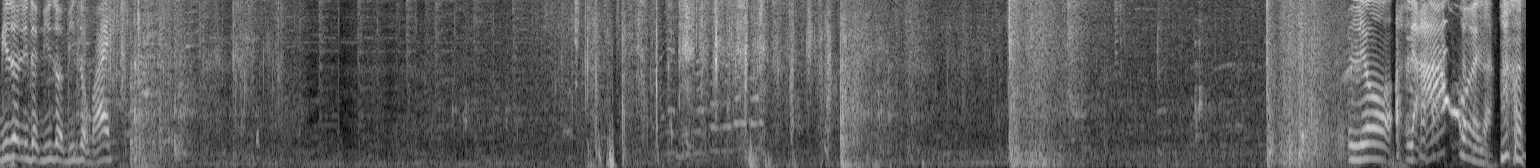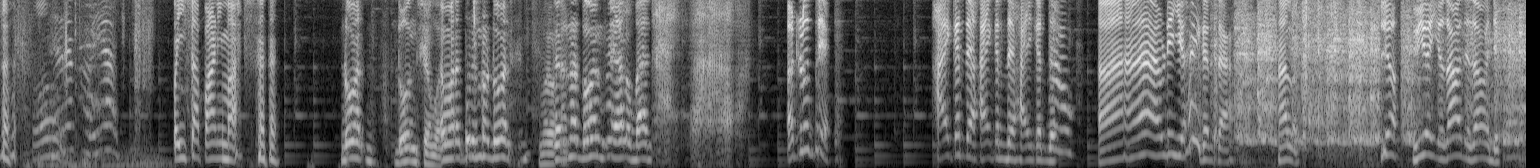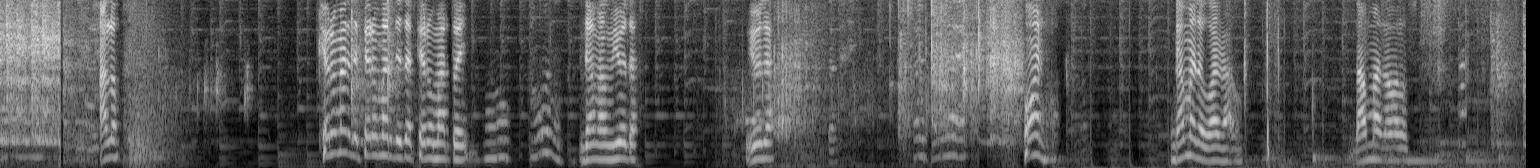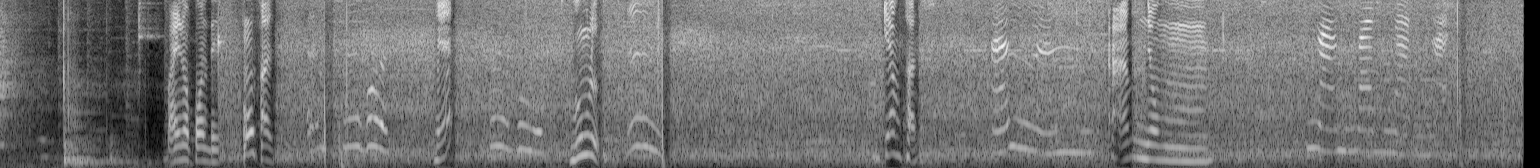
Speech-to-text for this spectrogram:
બીજો લીધો બીજો બીજો ભાઈ. લ્યો. લાવો. પૈસા પાણીમાં. ડોન. ડોન છે અમારો. અમારા ઘરનો ડોન. ઘરનો ડોન છે હાલો બાદ આટલું જ તે હાય કર દે હાય કર દે હાય કર દે. હા હા આવડી ગયો હાય કરતા. હાલો. લ્યો વિયો ગયો જાવા દે જાવા દે. હાલો. ફેરો માર દે ફેરો માર દે ફેરો મારતો હોય. જામ આમ વિયો જા. વિયો જા ફોન ગામમાં જવું હાલ આવો ગામમાં જવાનું છે. ભાઈનો ફોન દે શું થાય હે ગુંગળું કેમ ખાસ આમ નમ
